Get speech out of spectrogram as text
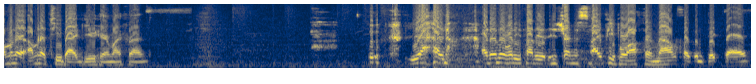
I'm gonna I'm gonna teabag you here, my friend. yeah, I don't, I don't know what he thought. He, he's trying to snipe people off their mounts like a dickbag.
